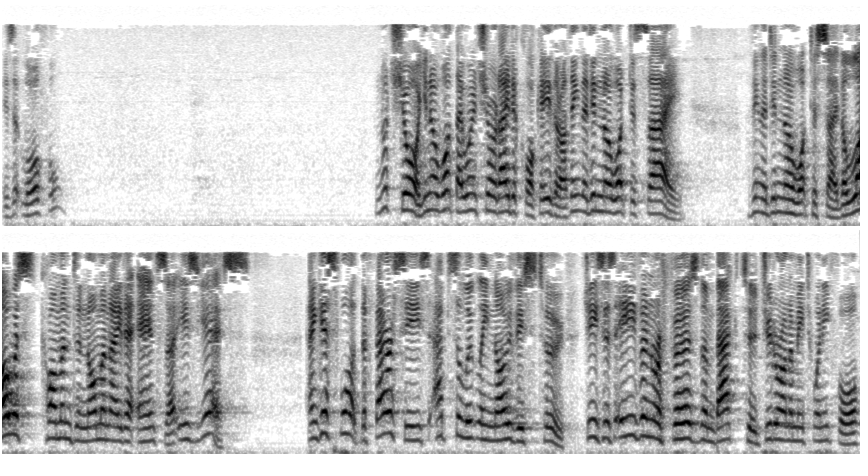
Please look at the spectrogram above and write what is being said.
Is it lawful? I'm not sure. You know what? They weren't sure at 8 o'clock either. I think they didn't know what to say. I think they didn't know what to say. The lowest common denominator answer is yes. And guess what? The Pharisees absolutely know this too. Jesus even refers them back to Deuteronomy 24,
